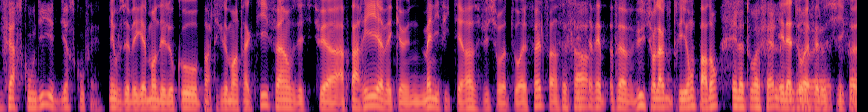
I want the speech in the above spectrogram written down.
faire ce qu'on dit et de dire ce qu'on fait. Et vous avez également des locaux particulièrement attractifs. Hein. Vous êtes situé à, Paris avec une magnifique terrasse vue sur la Tour Eiffel. Enfin, c'est ça. ça fait, enfin, vue sur l'Arc de Triomphe, pardon. Et la Tour Eiffel. Et la Tour Eiffel aussi. Ça,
